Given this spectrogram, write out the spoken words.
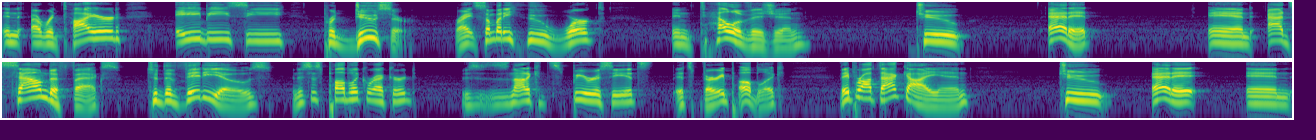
an, a retired ABC producer, right? Somebody who worked in television to edit and add sound effects to the videos. And this is public record. This is not a conspiracy. It's it's very public. They brought that guy in to edit and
